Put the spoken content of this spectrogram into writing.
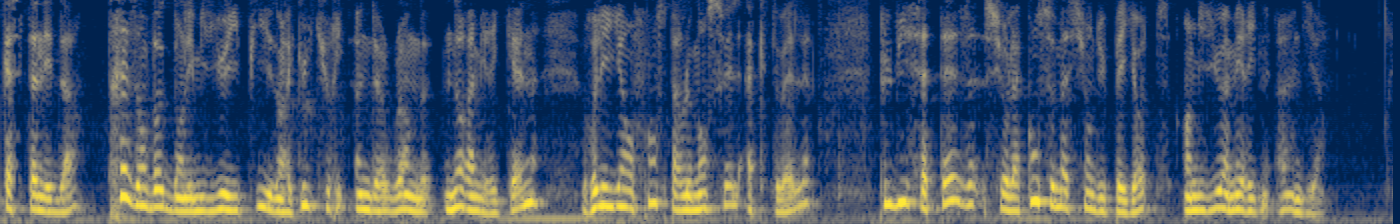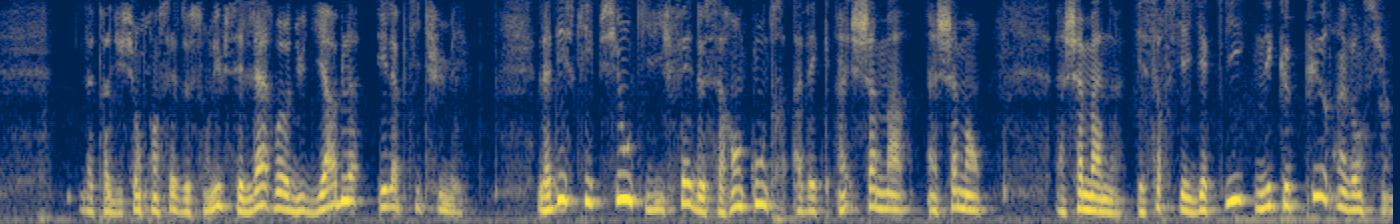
Castaneda, très en vogue dans les milieux hippies et dans la culture underground nord-américaine, relayée en France par le mensuel Actuel, publie sa thèse sur la consommation du peyote en milieu amérindien. La traduction française de son livre, c'est L'arbre du diable et la petite fumée. La description qu'il y fait de sa rencontre avec un chama, un chaman, un chaman et sorcier yaki n'est que pure invention.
